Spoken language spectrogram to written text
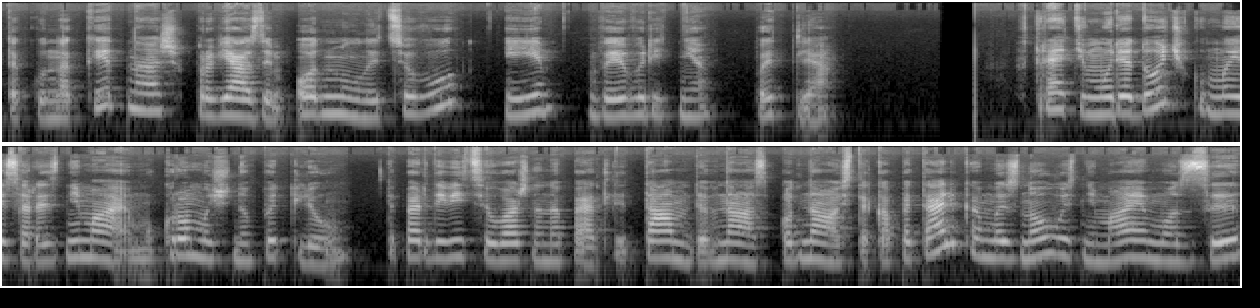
таку накид наш, пров'язуємо одну лицьову і виворітня петля. В третьому рядочку ми зараз знімаємо кромочну петлю. Тепер дивіться уважно на петлі. Там, де в нас одна ось така петелька, ми знову знімаємо з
